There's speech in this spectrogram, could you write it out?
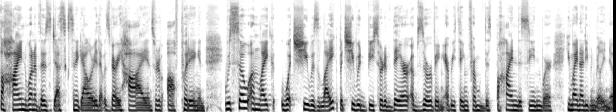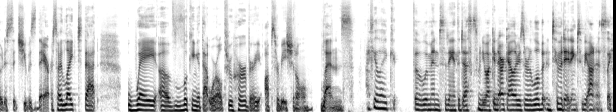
behind one of those desks in a gallery that was very high and sort of off-putting. And it was so unlike what she was like, but she would be sort of there observing everything from this behind the scene where you might not even really notice that she was was there. So I liked that way of looking at that world through her very observational lens. I feel like the women sitting at the desks when you walk into art galleries are a little bit intimidating, to be honest. Like,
